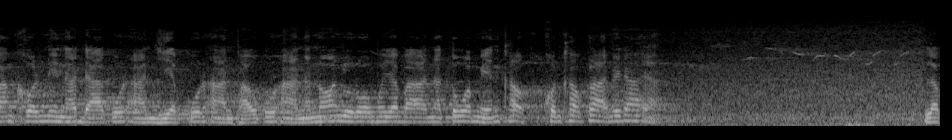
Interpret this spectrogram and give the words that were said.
บางคนนี่นะด่ากุรอานเหยียบกุรอานเผากุรอานนะนอนอยู่โรงพยาบาลนะตัวเหม็นเข้า คนเข้าใกล้ไม่ได้อะแล้ว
